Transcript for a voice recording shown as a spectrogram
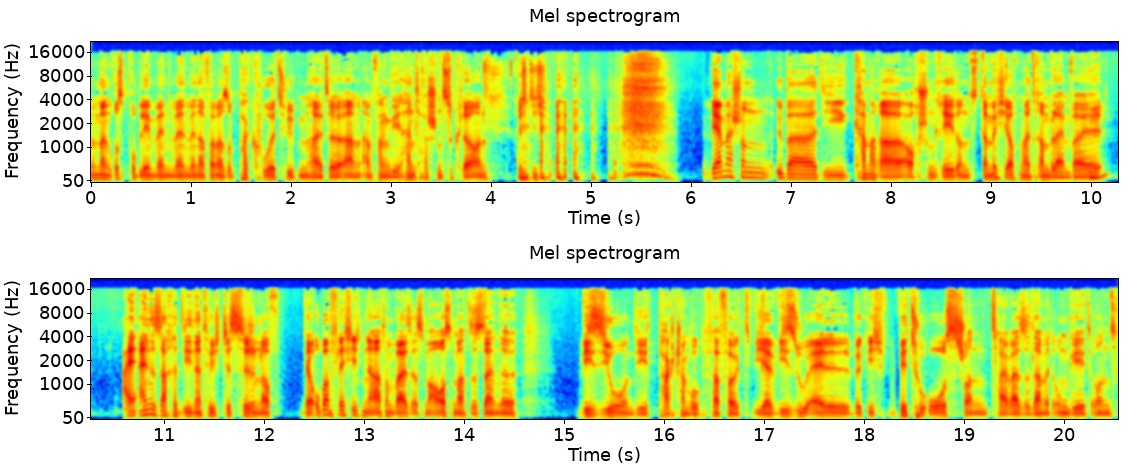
immer ein großes Problem, wenn, wenn, wenn auf einmal so Parcours-Typen halt äh, am Anfang die Handtaschen zu klauen. Richtig. Wir haben ja schon über die Kamera auch schon geredet und da möchte ich auch mal dranbleiben, weil Mhm. ein- eine Sache, die natürlich Decision auf der oberflächlichen Art und Weise erstmal ausmacht, ist seine Vision, die Park Chan-wook verfolgt, wie er visuell wirklich virtuos schon teilweise damit umgeht und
